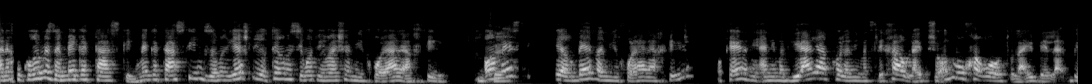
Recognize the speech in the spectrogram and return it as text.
אנחנו קוראים לזה mega tasking. Mega tasking זה אומר, יש לי יותר משימות ממה שאני יכולה להכיל. Okay. אוקיי. עומס, יש לי הרבה ואני יכולה להכיל, אוקיי? אני, אני מגיעה להכל, אני מצליחה, אולי בשעות מאוחרות, אולי ב, ב,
